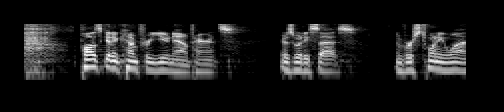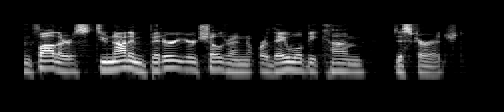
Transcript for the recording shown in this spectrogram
Paul's going to come for you now, parents. Here's what he says in verse 21 Fathers, do not embitter your children, or they will become discouraged.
